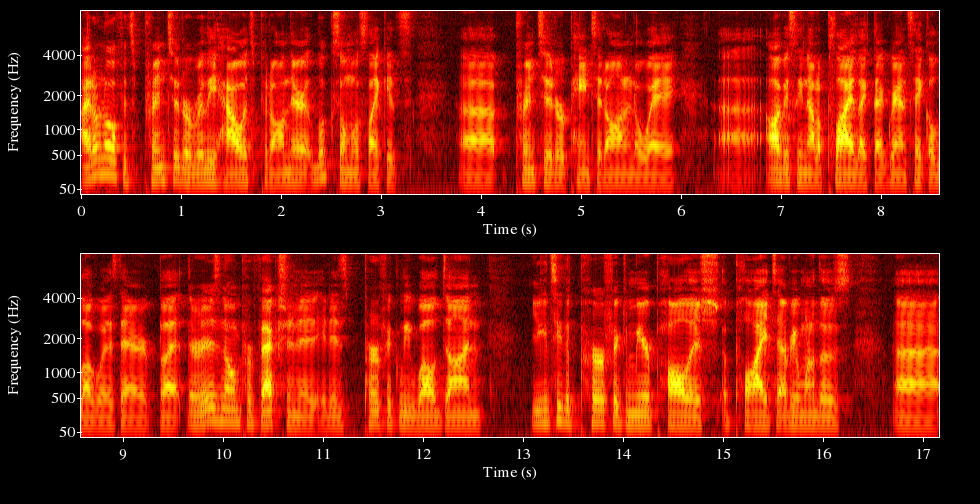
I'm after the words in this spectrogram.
I don't know if it's printed or really how it's put on there. It looks almost like it's uh, printed or painted on in a way. uh, obviously not applied like that Grand Seiko logo is there, but there is no imperfection. It, it is perfectly well done. You can see the perfect mirror polish applied to every one of those uh,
